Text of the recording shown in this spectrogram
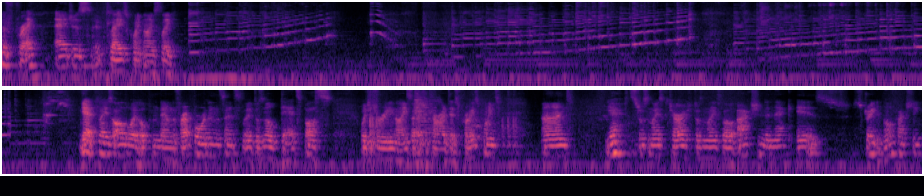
Than the fret edges, it plays quite nicely. Yeah, it plays all the way up and down the fretboard in the sense like there's no dead spots, which is really nice at a guitar at this price point. And yeah, it's just a nice guitar. It does a nice low action. The neck is straight enough actually,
